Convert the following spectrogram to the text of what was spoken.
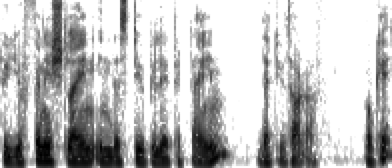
to your finish line in the stipulated time that you thought of okay?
